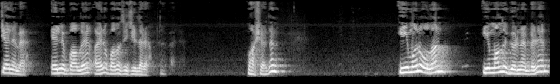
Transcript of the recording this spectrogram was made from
cehenneme. Elini bağlayın, ayağını bağlayın zincirlere mahşerden. İmanı olan, imanlı görünen böyle,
